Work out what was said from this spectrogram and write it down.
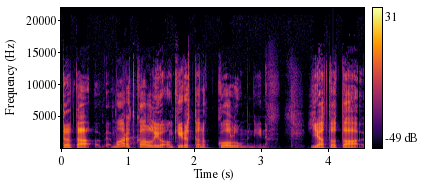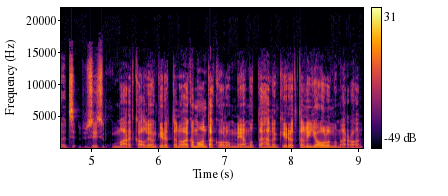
Tota, Maaret Kallio on kirjoittanut kolumnin. Ja tota, siis Maaret Kallio on kirjoittanut aika monta kolumnia, mutta hän on kirjoittanut joulunumeroon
